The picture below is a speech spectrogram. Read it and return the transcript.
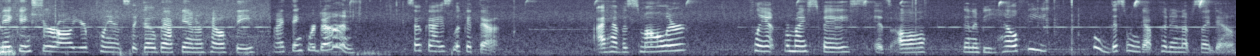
making sure all your plants that go back in are healthy. I think we're done. So guys, look at that. I have a smaller plant for my space. It's all gonna be healthy. Oh, this one got put in upside down.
